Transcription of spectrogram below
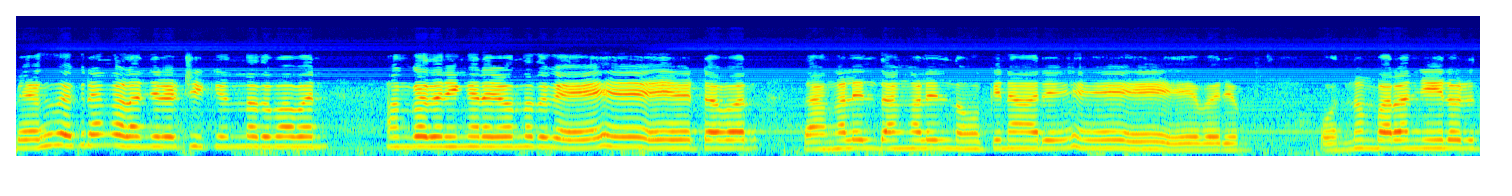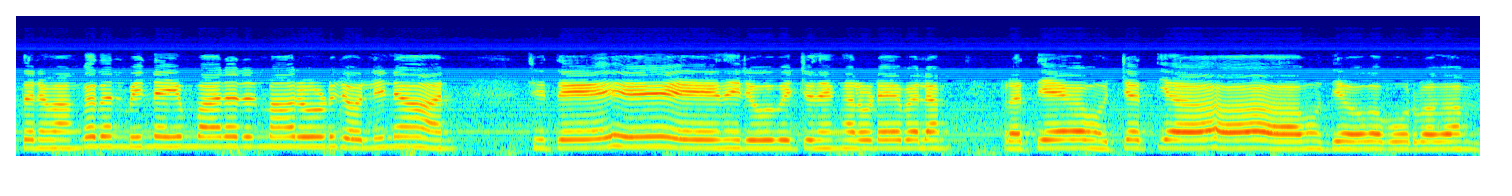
ബഹുവഗ്രം കളഞ്ഞു രക്ഷിക്കുന്നതും അവൻ അങ്കദനിങ്ങനെ ചൊന്നത് കേട്ടവർ തങ്ങളിൽ തങ്ങളിൽ നോക്കിനാരേവരും ഒന്നും പറഞ്ഞിലൊരുത്തനും അംഗതൻ പിന്നെയും വാനരന്മാരോട് ചൊല്ലിനാൻ. ചിത്തേ നിരൂപിച്ചു നിങ്ങളുടെ ബലം. പ്രത്യേകം ഉച്ചത്യാം ഉദ്യോഗപൂർവകം.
